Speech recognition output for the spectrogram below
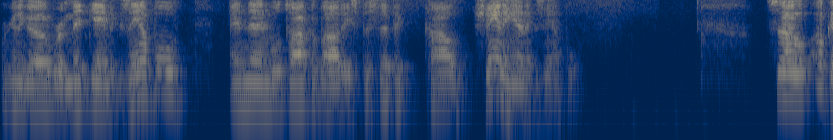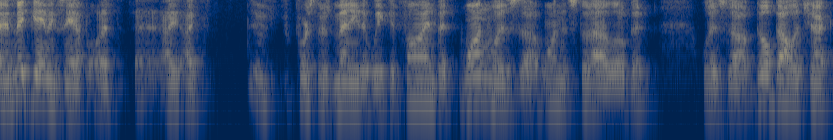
We're going to go over a mid game example, and then we'll talk about a specific Kyle Shanahan example. So, okay, mid game example. I, I, I, of course, there's many that we could find, but one was uh, one that stood out a little bit was uh, Bill Belichick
